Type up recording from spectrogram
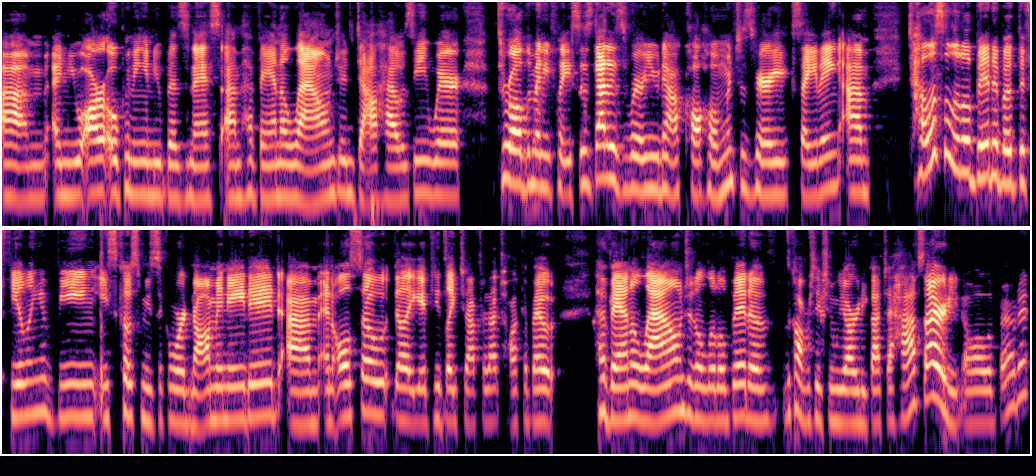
um, and you are opening a new business, um, Havana Lounge in Dalhousie, where through all the many places, that is where you now call home, which is very exciting. Um, tell us a little bit about the feeling of being East Coast Music Award nominated, um, and also like if you'd like to after that talk about Havana Lounge and a little bit of the conversation we already got to have. So I already know all about it.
